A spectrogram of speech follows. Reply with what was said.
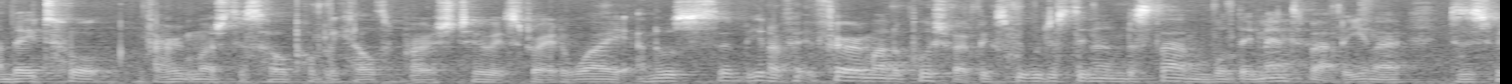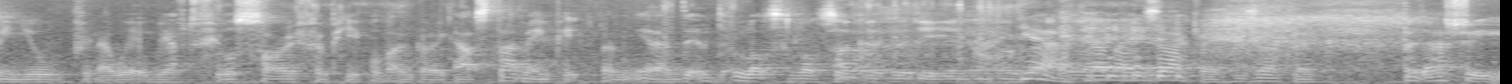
and they took very much this whole public health approach to it straight away, and there was uh, you know a fair amount of pushback because people just didn't understand what they meant about it. You know, does this mean you know we, we have to feel sorry for people that are going out stabbing people, and you know lots and lots of Like a hoodie and all of yeah, no, no, exactly, exactly. But actually,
